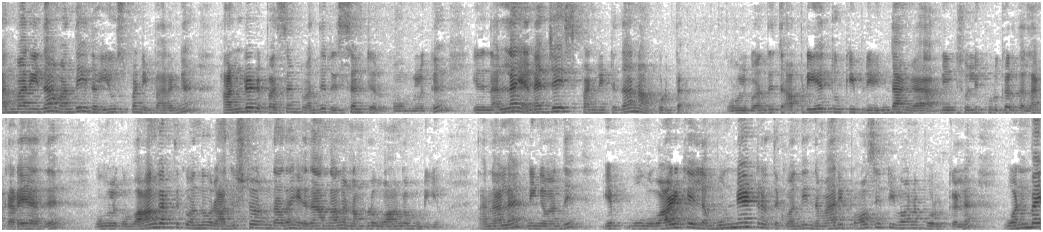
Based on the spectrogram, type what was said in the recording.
அது மாதிரி தான் வந்து இதை யூஸ் பண்ணி பாருங்கள் ஹண்ட்ரட் பர்சன்ட் வந்து ரிசல்ட் இருக்கும் உங்களுக்கு. இது நல்லா எனர்ஜைஸ் பண்ணிட்டு தான் நான் கொடுப்பேன். உங்களுக்கு வந்து அப்படியே தூக்கி இப்படி இருந்தாங்க அப்படின்னு சொல்லி கொடுக்குறதெல்லாம் கிடையாது. உங்களுக்கு வாங்கிறதுக்கு வந்து ஒரு அதிர்ஷ்டம் இருந்தால் தான் எதாக இருந்தாலும் நம்மளும் வாங்க முடியும். அதனால் நீங்கள் வந்து எப் உங்கள் வாழ்க்கையில் முன்னேற்றத்துக்கு வந்து இந்த மாதிரி பாசிட்டிவான பொருட்களை ஒன் பை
